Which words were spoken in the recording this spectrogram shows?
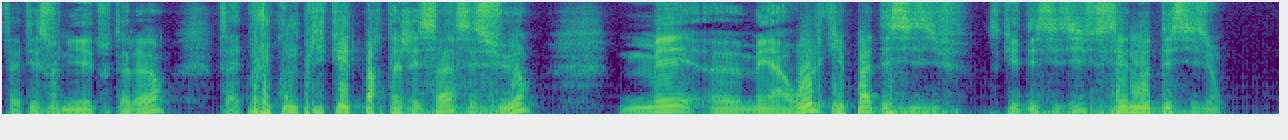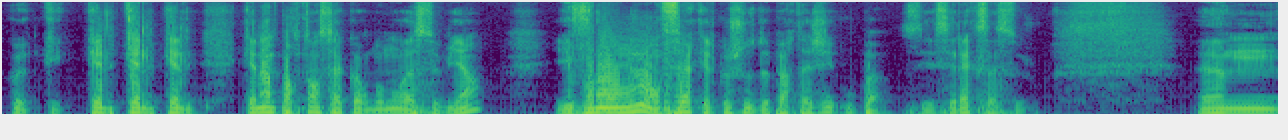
ça a été souligné tout à l'heure. Ça va être plus compliqué de partager ça, c'est sûr, mais, euh, mais un rôle qui n'est pas décisif. Ce qui est décisif, c'est notre décision. Quelle, importance accordons-nous à ce bien et voulons-nous en faire quelque chose de partagé ou pas? C'est là que ça se joue. Euh,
